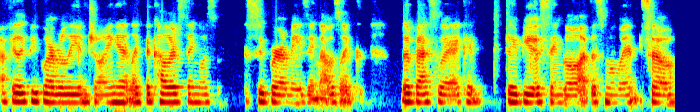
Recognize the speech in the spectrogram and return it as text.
I feel like people are really enjoying it. Like the colors thing was super amazing. That was like the best way I could debut a single at this moment. So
